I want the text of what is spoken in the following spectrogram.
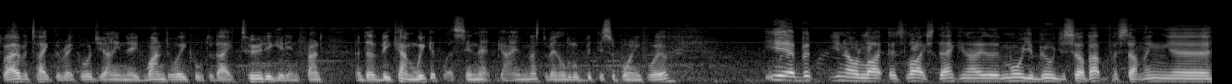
To overtake the record, you only need one to equal today, two to get in front, and to become wicketless in that game must have been a little bit disappointing for you. Yeah, but you know, like it's like Stack. You know, the more you build yourself up for something, uh,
